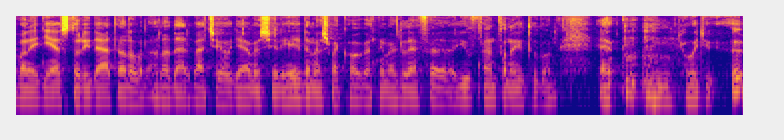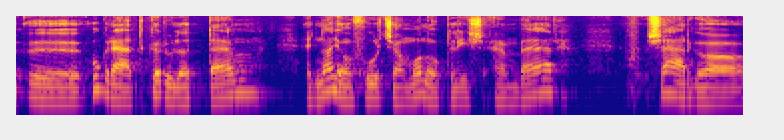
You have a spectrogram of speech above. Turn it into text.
van egy ilyen sztori, de hát Aladár bácsi, hogy elmeséli, érdemes meghallgatni, mert lefel, fent van a Youtube-on, hogy ő, ő, ugrált körülöttem egy nagyon furcsa monoklis ember, sárga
